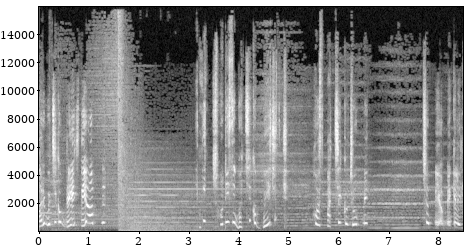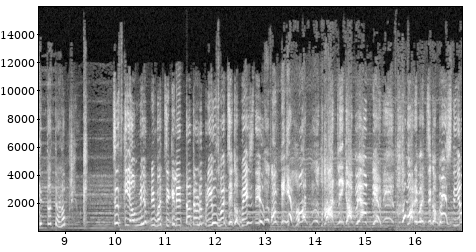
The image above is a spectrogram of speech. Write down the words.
हमारी बच्ची को बेच दिया आपने। इतनी छोटी सी बच्ची को बेच दिया उस बच्ची को जो अपनी जो अपनी अम्मी के लिए कितना तड़प रही होगी, जिसकी अम्मी अपनी बच्ची के लिए इतना तड़प रही उस बच्ची को बेच दिया। आपके ये हाथ हाथ नहीं कांपे आपके हमारी बच्ची को बेच दिया।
